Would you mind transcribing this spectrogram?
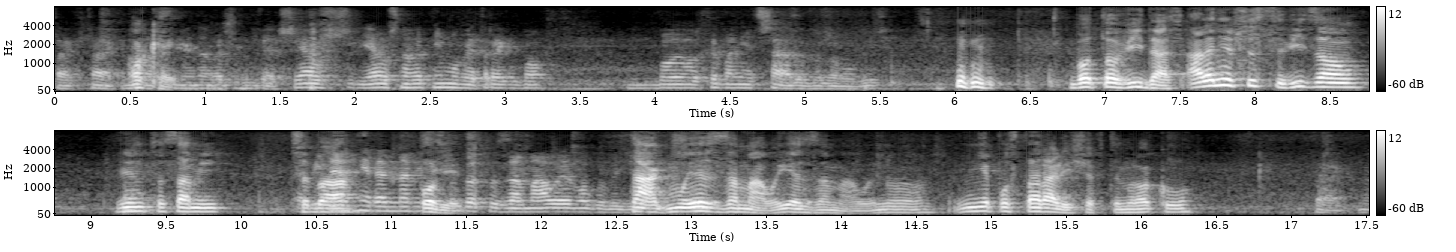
Tak, tak, tak. No Okej. Nawet wiesz, ja już, ja już nawet nie mówię trek, bo, bo chyba nie trzeba za dużo mówić. Bo to widać, ale nie wszyscy widzą, więc czasami trzeba Ewidentnie ten napis powiedzieć. jest po prostu za mały, mógłby być Tak, większy. mu jest za mały, jest za mały. No, nie postarali się w tym roku. Tak, no.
